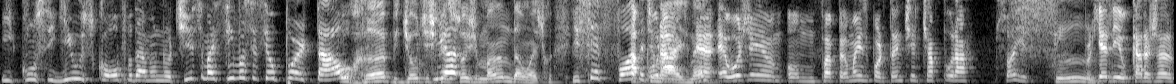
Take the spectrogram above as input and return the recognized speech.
e conseguir o escopo da notícia, mas sim você ser o portal. O hub de onde as E a- pessoas mandam as coisas. Isso é foda Apurar. demais, né? É, é, hoje é um papel mais importante é te apurar. Só isso. Sim. Porque ali o cara já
